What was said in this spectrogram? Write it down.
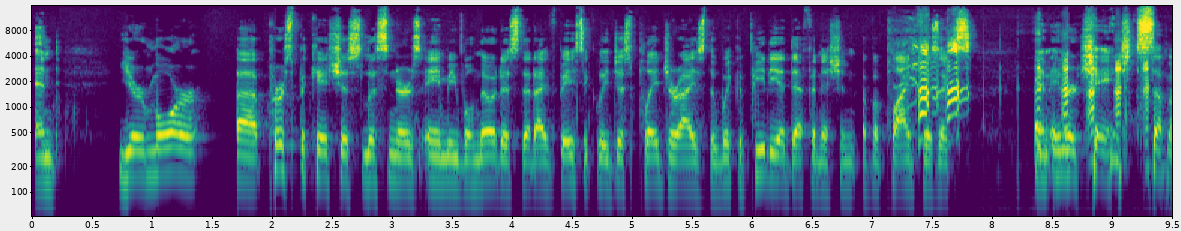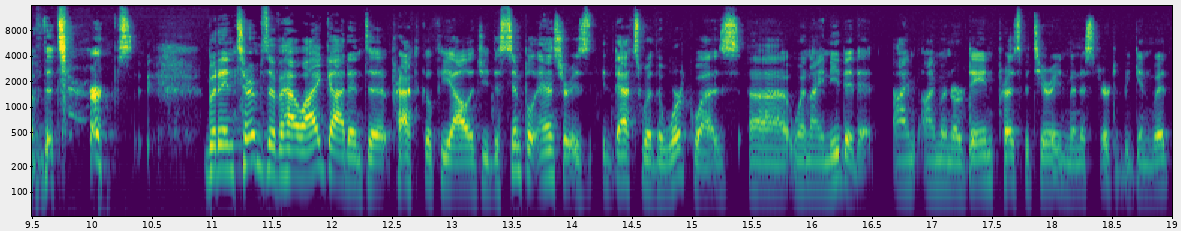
And your more uh, perspicacious listeners, Amy, will notice that I've basically just plagiarized the Wikipedia definition of applied physics and interchanged some of the terms. But in terms of how I got into practical theology, the simple answer is that's where the work was uh, when I needed it. I'm, I'm an ordained Presbyterian minister to begin with.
